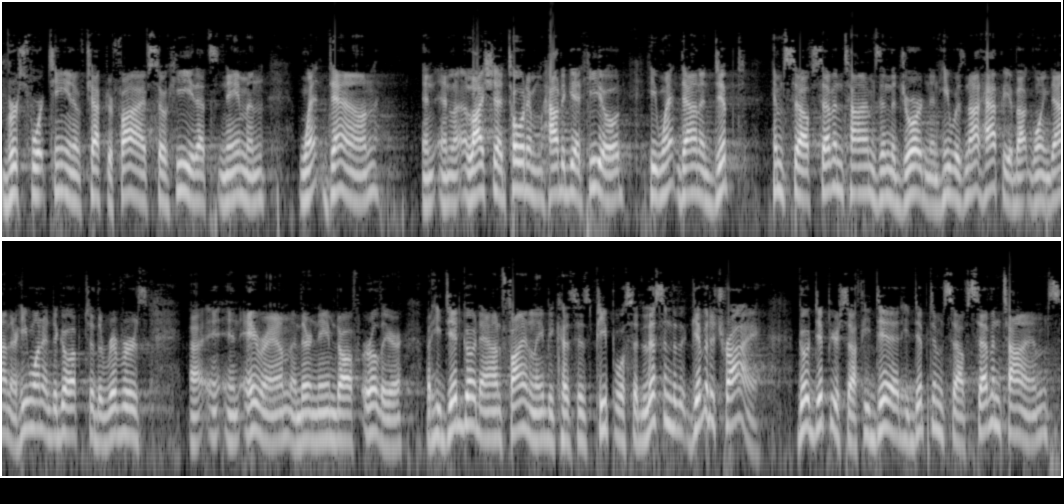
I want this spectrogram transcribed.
verse 14 of chapter 5, so he, that's Naaman, went down, and, and Elisha had told him how to get healed. He went down and dipped himself seven times in the Jordan, and he was not happy about going down there. He wanted to go up to the rivers uh, in, Aram, and they're named off earlier. But he did go down finally because his people said, listen to the, give it a try. Go dip yourself. He did. He dipped himself seven times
